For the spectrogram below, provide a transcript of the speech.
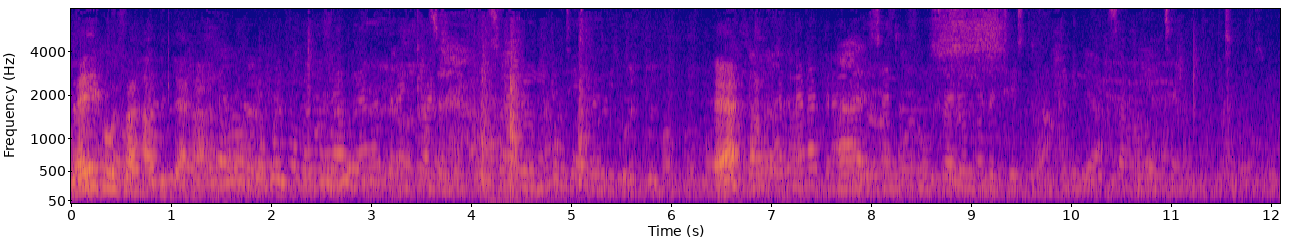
There you go, Sahati Jaha. I've never drank Kasan before, so I don't know the taste of it. Eh? I've never drank Kasan before, so I don't know the taste of it. Even if it's sour, I won't tell. Okay.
